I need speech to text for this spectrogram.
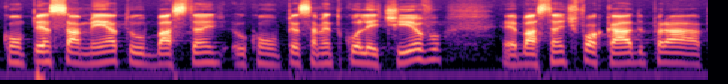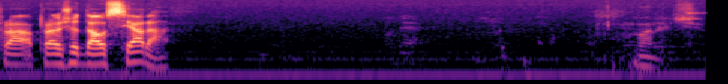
com o pensamento bastante, com o pensamento coletivo, é bastante focado para ajudar o Ceará. Boa noite.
